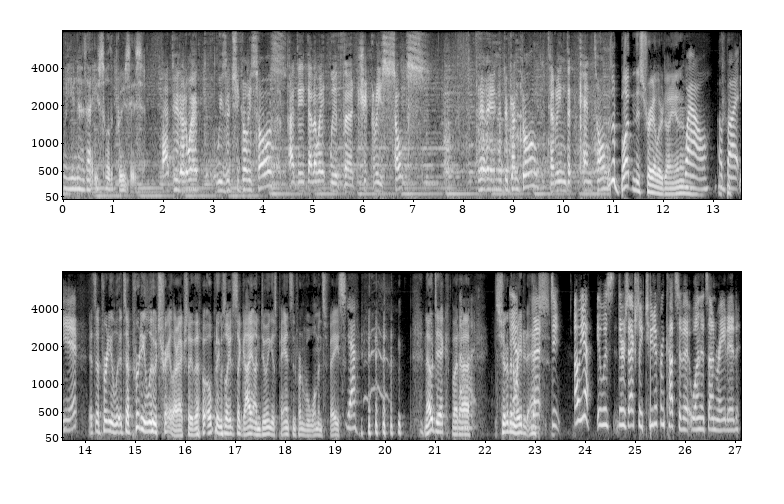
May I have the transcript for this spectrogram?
Well, you know that. You saw the bruises. Pâté d'alouette with the chicory sauce. Pâté d'alouette with the chicory sauce. Terrine de Canton. Terrine de Canton. There's a butt in this trailer, Diana. Wow. A butt. Yep. It's a pretty it's a pretty lewd trailer actually. The opening was like just a guy undoing his pants in front of a woman's face. Yeah. No dick, but uh, Uh, should have been Yeah, rated that X. did- oh yeah, it was. There's actually two different cuts of it. One that's unrated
